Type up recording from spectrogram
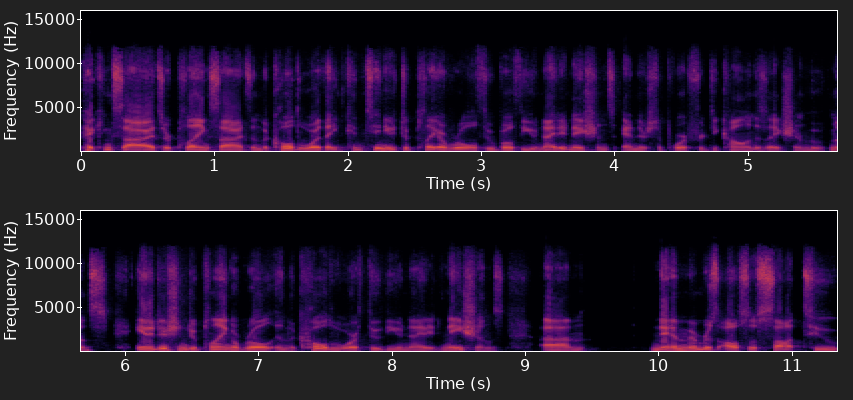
picking sides or playing sides in the Cold War, they continued to play a role through both the United Nations and their support for decolonization movements. In addition to playing a role in the Cold War through the United Nations, um, NAM members also sought to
